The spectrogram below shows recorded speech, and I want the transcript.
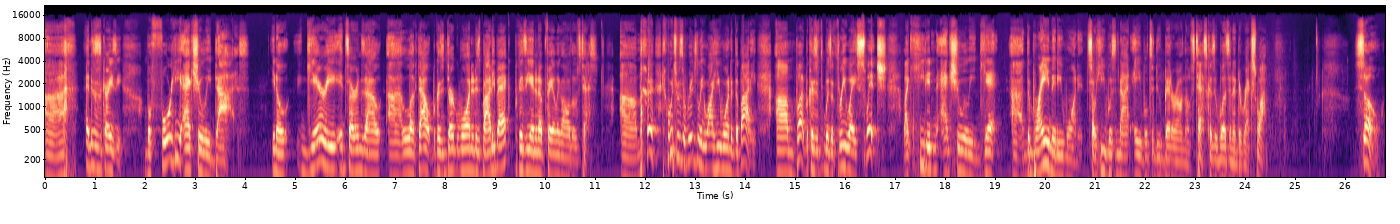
uh, and this is crazy. Before he actually dies, you know, Gary, it turns out, uh, lucked out because Dirk wanted his body back because he ended up failing all those tests. Um, which was originally why he wanted the body. Um, but because it was a three way switch, like he didn't actually get uh, the brain that he wanted. So he was not able to do better on those tests because it wasn't a direct swap. So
